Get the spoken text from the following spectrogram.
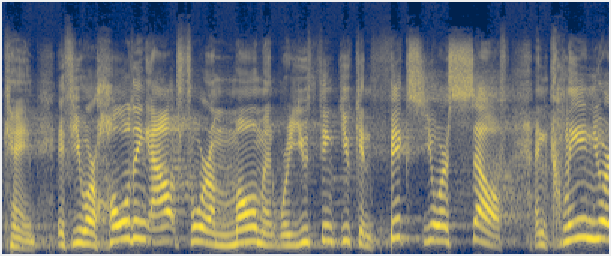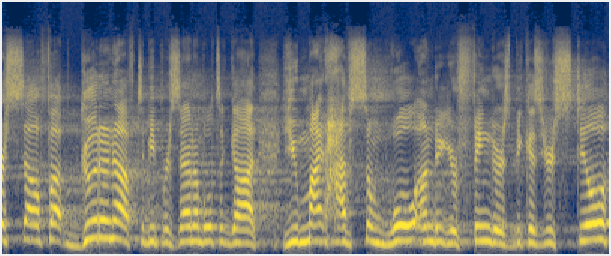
came. If you are holding out for a moment where you think you can fix yourself and clean yourself up good enough to be presentable to God, you might have some wool under your fingers because you're still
